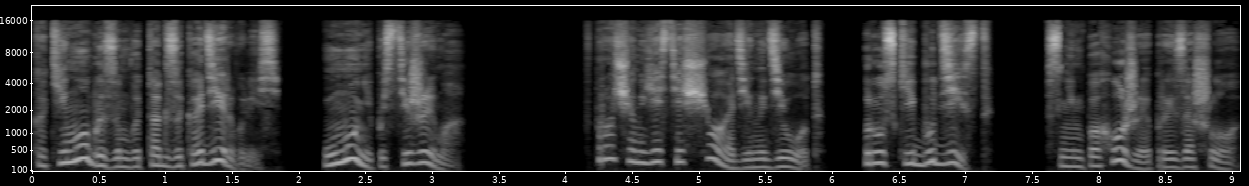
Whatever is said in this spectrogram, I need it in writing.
каким образом вы так закодировались? Уму непостижимо». Впрочем, есть еще один идиот, русский буддист. С ним похожее произошло.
